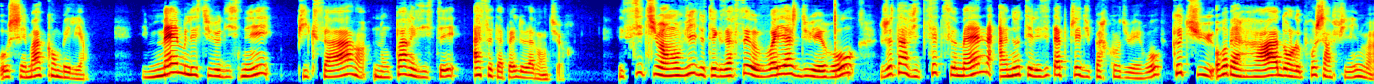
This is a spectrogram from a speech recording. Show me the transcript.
au schéma campbellien. Même les studios Disney, Pixar, n'ont pas résisté à cet appel de l'aventure. Si tu as envie de t'exercer au voyage du héros, je t'invite cette semaine à noter les étapes clés du parcours du héros que tu repéreras dans le prochain film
